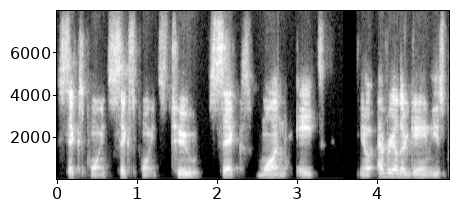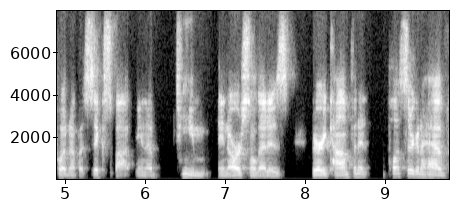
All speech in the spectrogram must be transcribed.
six points, six points, two, six, one, eight. You know, every other game he's putting up a six spot in a team in Arsenal that is very confident. Plus, they're going to have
